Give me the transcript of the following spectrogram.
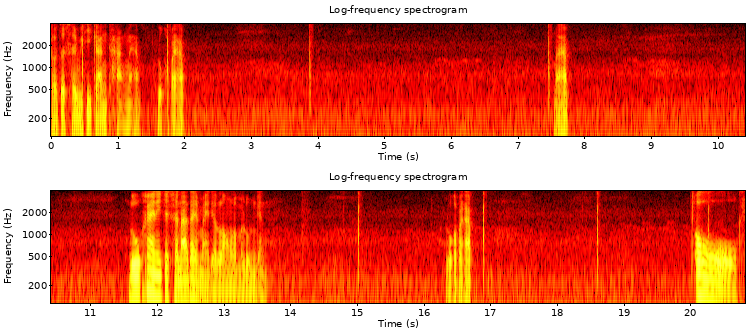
เราจะใช้วิธีการขังนะครับลุกเข้าไปครับ มาครับ รู้แค่นี้จะชนะได้ไหม เดี๋ยวลองเรามาลุ้นกันรู้เข้าไปครับ โอเค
